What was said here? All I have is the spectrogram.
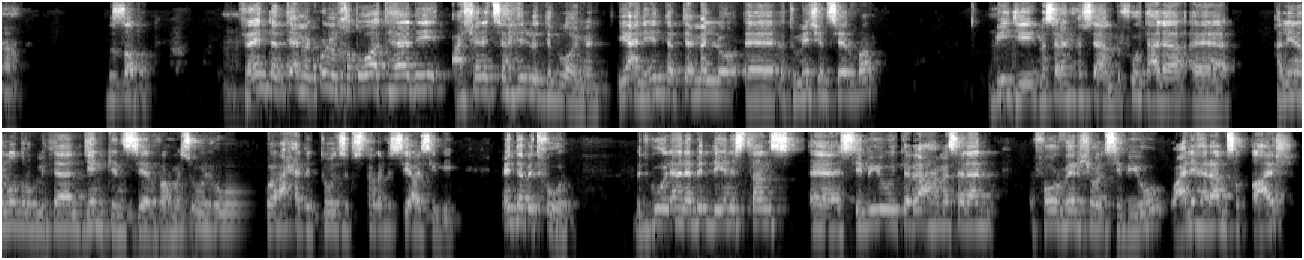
آه. آه. بالضبط. فأنت بتعمل كل الخطوات هذه عشان تسهل له ال deployment. يعني أنت بتعمل له automation server بيجي مثلا حسام بفوت على آه خلينا نضرب مثال Jenkins server مسؤول هو أحد ال tools تستخدم في ال CI/CD أنت بتفوت بتقول أنا بدي instance ال CPU تبعها مثلا 4 virtual CPU وعليها RAM 16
